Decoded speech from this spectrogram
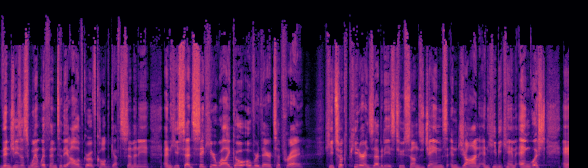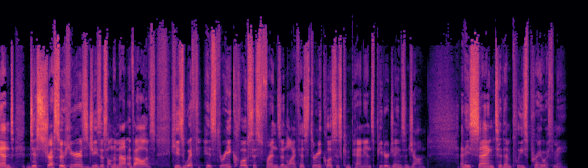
Then Jesus went with them to the olive grove called Gethsemane, and he said, Sit here while I go over there to pray. He took Peter and Zebedee's two sons, James and John, and he became anguished and distressed. So here's Jesus on the Mount of Olives. He's with his three closest friends in life, his three closest companions, Peter, James, and John. And he's saying to them, Please pray with me.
